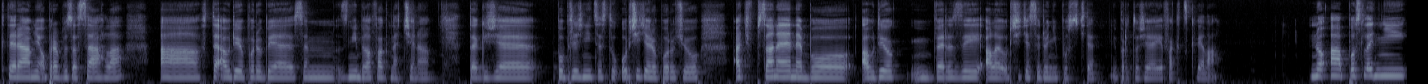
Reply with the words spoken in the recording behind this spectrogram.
která mě opravdu zasáhla a v té audiopodobě jsem z ní byla fakt nadšená. Takže pobřežní cestu určitě doporučuji, ať v psané nebo audio verzi, ale určitě se do ní pustíte, protože je fakt skvělá. No a poslední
